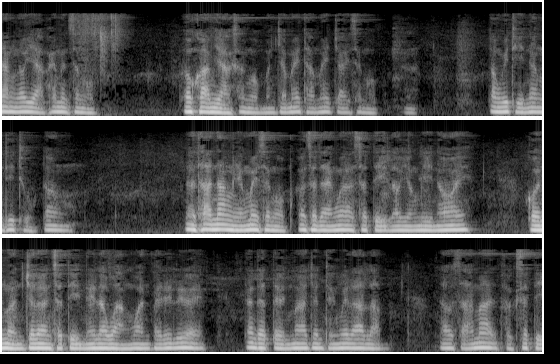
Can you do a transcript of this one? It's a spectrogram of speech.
นั่งแล้วอยากให้มันสงบ เพราะความอยากสงบมันจะไม่ทำให้ใจสงบ ต้องวิธีนั่งที่ถูกต้อง ถ้านั่งยังไม่สงบก็แสดงว่าสติเรายังมีน้อยควรหมั่นเจริญสติในระหว่างวันไปเรื่อยๆ ตั้งแต่ตื่นมาจนถึงเวลาหลับ เราสามารถฝึกสติ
